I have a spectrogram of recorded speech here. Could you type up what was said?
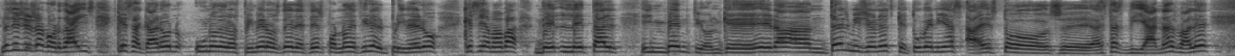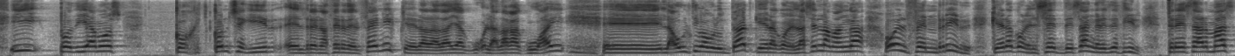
No sé si os acordáis que sacaron uno de los primeros DLCs, por no decir el primero, que se llamaba The Lethal Invention, que eran tres misiones que tú venías a estos eh, a estas dianas, ¿vale? Y podíamos conseguir el renacer del Fénix, que era la, la daga Kuai, eh, la última voluntad, que era con el as en la manga, o el Fenrir, que era con el set de sangre, es decir, tres armas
